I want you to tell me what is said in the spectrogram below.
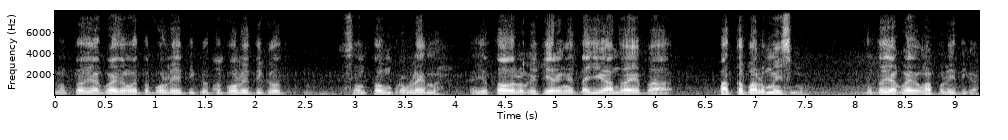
No estoy de acuerdo con estos políticos. Estos políticos son todo un problema. Ellos todo lo que quieren es estar llegando ahí para pa todo para lo mismo. No estoy de acuerdo con la política.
